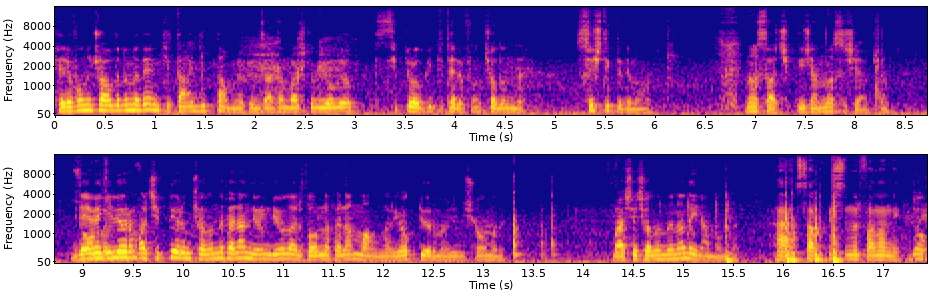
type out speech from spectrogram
Telefonu çaldırdığımda dedim ki tamam gitti amına koyayım zaten başka bir yolu yok. Siktir olup gitti telefon çalındı. Sıçtık dedim o an. Nasıl açıklayacağım nasıl şey yapacağım. Bir de eve Zorla geliyorum açıklıyorum çalındı falan diyorum diyorlar zorla falan mı aldılar. Yok diyorum öyle bir şey olmadı. Başka çalındığına da inanmadılar. Ha satmışsındır falan diye. Yok,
